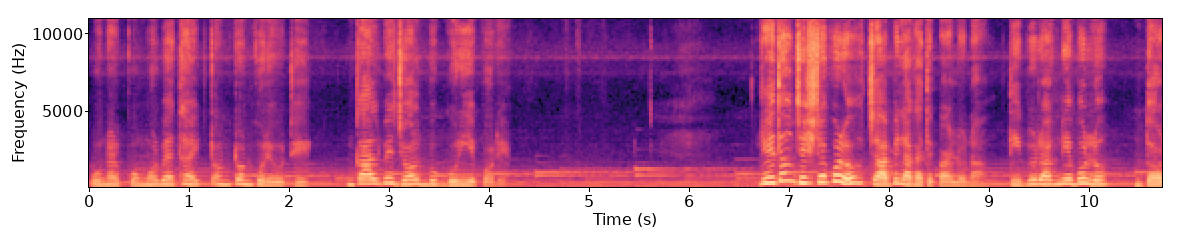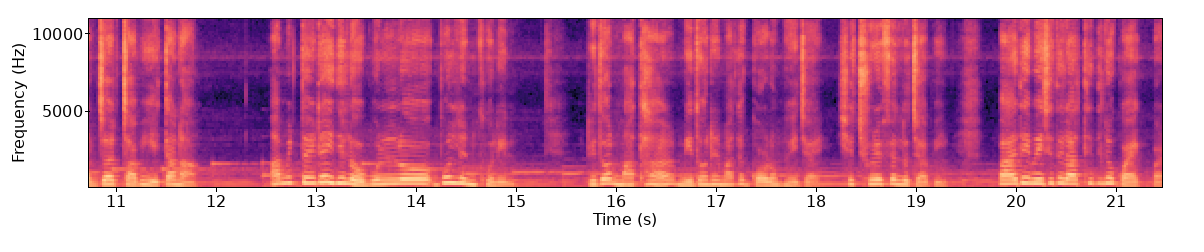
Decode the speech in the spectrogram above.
পূর্ণার কোমর ব্যথায় টনটন করে ওঠে। গালবে জল গড়িয়ে পড়ে। রেদন চেষ্টা করেও চাবি লাগাতে পারল না। তীব্র রাগ নিয়ে বলল, দরজার চাবি এটা না। আমির তো এটাই দিল, বলল, বললেন খলিল। হৃদন মাথা মৃদনের মাথা গরম হয়ে যায়। সে ছুঁড়ে ফেলল চাবি। পা দিয়ে মেঝেতে লাথি দিল কয়েকবার।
